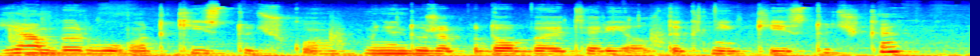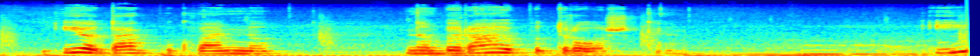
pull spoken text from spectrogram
Я беру от кісточку, мені дуже подобається Real Technique кісточки. І отак буквально набираю потрошки. І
